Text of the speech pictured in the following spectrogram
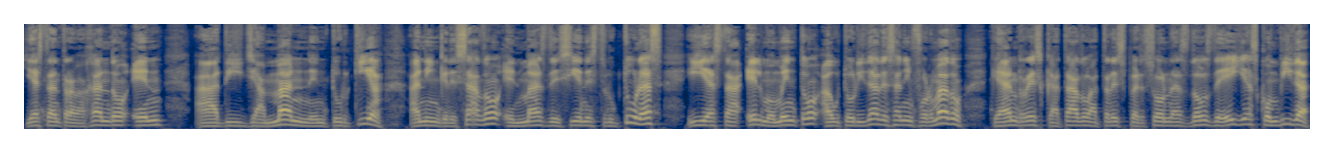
ya están trabajando en Adiyaman, en Turquía. Han ingresado en más de 100 estructuras y hasta el momento autoridades han informado que han rescatado a tres personas, dos de ellas con vida.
